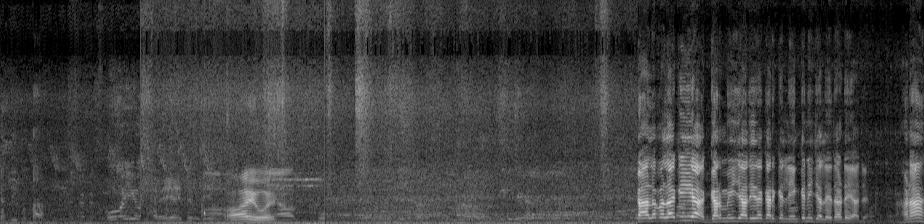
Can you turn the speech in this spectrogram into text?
ਕੱਦੀ ਕੁੱਤਾ। ਓਏ ਆਏ ਓਏ। ਗੱਲ ਪਤਾ ਕੀ ਆ? ਗਰਮੀ ਜ਼ਿਆਦੀ ਦਾ ਕਰਕੇ ਲਿੰਕ ਨਹੀਂ ਚੱਲੇ ਤੁਹਾਡੇ ਅੱਜ। ਹਨਾ?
